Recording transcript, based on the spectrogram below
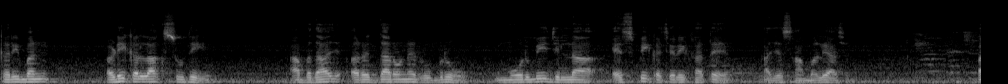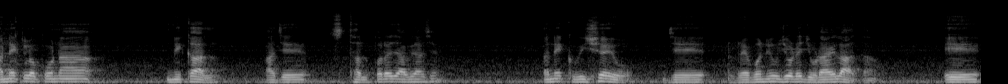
કરીબન અઢી કલાક સુધી આ બધા જ અરજદારોને રૂબરૂ મોરબી જિલ્લા એસપી કચેરી ખાતે આજે સાંભળ્યા છે. અનેક લોકોના નિકાલ આજે સ્થળ પર જ આવ્યા છે. અનેક વિષયો જે રેવન્યુ જોડે જોડાયેલા હતા એ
